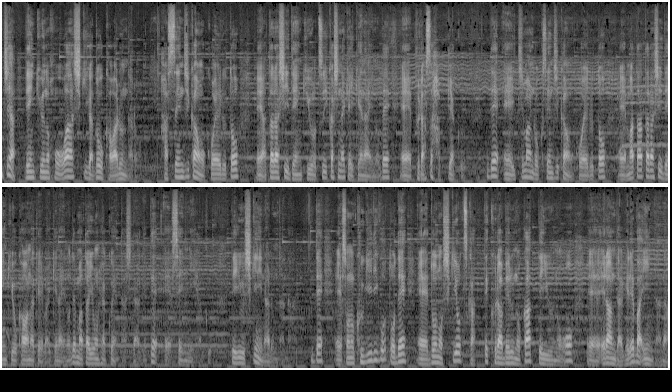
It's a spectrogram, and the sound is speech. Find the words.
じゃあ電球の方は式がどう変わるんだろう。8000時間を超えると、えー、新しい電球を追加しなきゃいけないので、えー、プラス800で、えー、1万6000時間を超えると、また新しい電球を買わなければいけないのでまた400円足してあげて、えー、1200っていう式になるんだな。で、その区切りごとで、どの式を使って比べるのかっていうのを、選んであげればいいんだなっ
